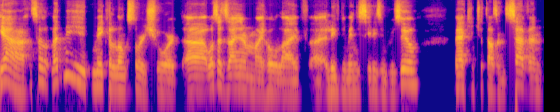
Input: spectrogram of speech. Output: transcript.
Yeah, so let me make a long story short. Uh, I was a designer my whole life. Uh, I lived in many cities in Brazil. Back in 2007,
